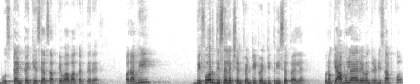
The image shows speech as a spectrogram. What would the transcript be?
उस टाइम पे केसीआर साहब के वाह करते रहे। और अभी बिफोर दिस इलेक्शन 2023 से पहले, उन्होंने क्या बुलाया रेवंत रेड्डी साहब को?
